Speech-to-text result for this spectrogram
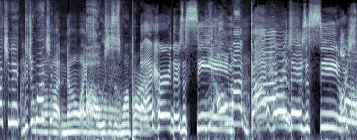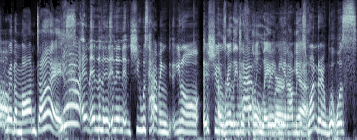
watching it? Did you watch it? No, I Oh, it was just this one part. But I heard there's a scene. Yeah, oh my god! I heard there's a scene where, Oh. where the mom dies. Yeah, and and, and and and and she was having you know issues, A really difficult labor, baby, and I'm yeah. just wondering what was.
